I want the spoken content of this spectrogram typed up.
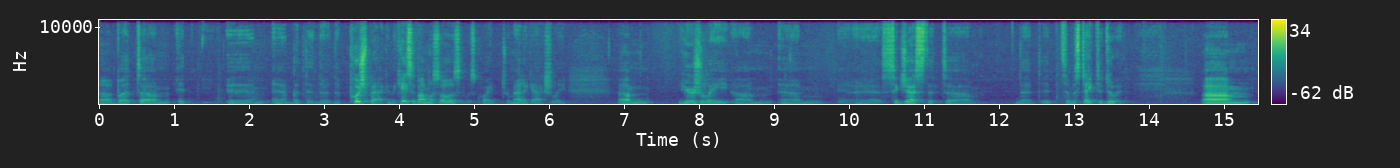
Uh, but um, it, uh, uh, but the, the, the, pushback, in the case of Amos Oz, it was quite dramatic actually, um, usually um, um uh, suggests that, uh, that it's a mistake to do it. Um,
